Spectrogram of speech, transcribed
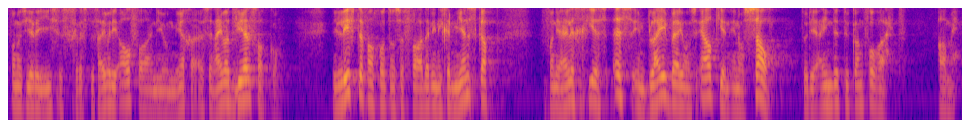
van ons Here Jesus Christus, hy wat die Alfa en die Omega is en hy wat weer sal kom. Die liefde van God ons se Vader en die gemeenskap van die Heilige Gees is en bly by ons elkeen en ons sal tot die einde toe kan volhard. Amen.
